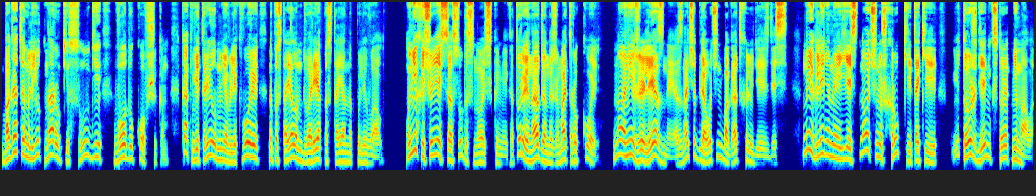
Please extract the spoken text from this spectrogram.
Богатым льют на руки слуги воду ковшиком, как ветрил мне в ликворе на постоялом дворе постоянно поливал. У них еще есть сосуды с носиками, которые надо нажимать рукой. Но они железные, а значит для очень богатых людей здесь. Ну и глиняные есть, но очень уж хрупкие такие, и тоже денег стоят немало.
